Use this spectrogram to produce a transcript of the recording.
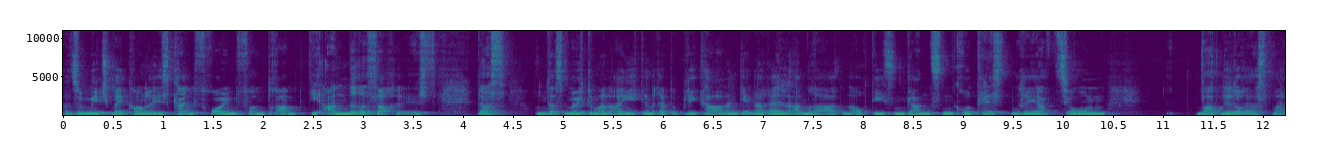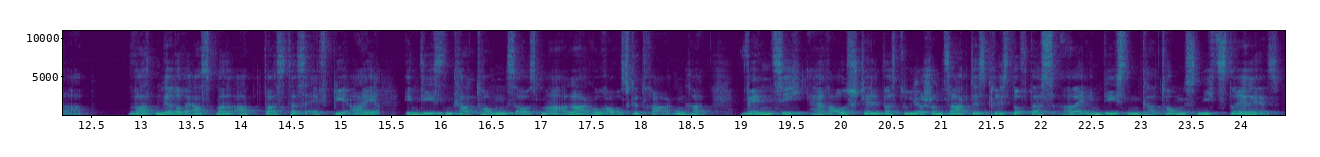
Also Mitch McConnell ist kein Freund von Trump. Die andere Sache ist, dass Und das möchte man eigentlich den Republikanern generell anraten, auch diesen ganzen grotesken Reaktionen. Warten wir doch erstmal ab. Warten wir doch erstmal ab, was das FBI in diesen Kartons aus Mar-a-Lago rausgetragen hat. Wenn sich herausstellt, was du ja schon sagtest, Christoph, dass äh, in diesen Kartons nichts drin ist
